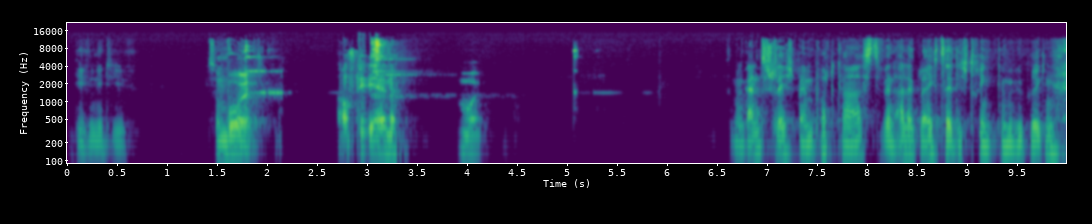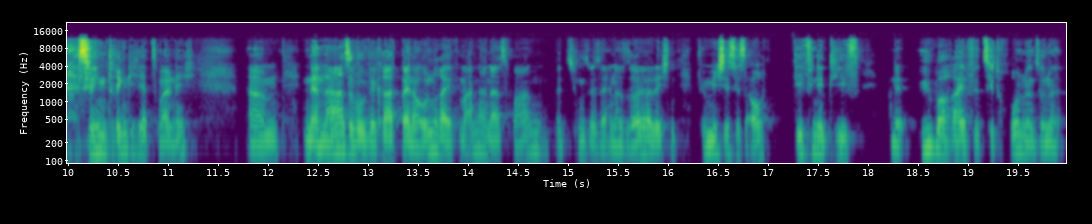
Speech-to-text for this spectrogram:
Definitiv. Zum Wohl. Auf die Helme. Zum Wohl. Immer ganz schlecht beim Podcast, wenn alle gleichzeitig trinken im Übrigen. Deswegen trinke ich jetzt mal nicht. Ähm, in der Nase, wo wir gerade bei einer unreifen Ananas waren, beziehungsweise einer säuerlichen, für mich ist es auch definitiv eine überreife Zitrone, so eine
